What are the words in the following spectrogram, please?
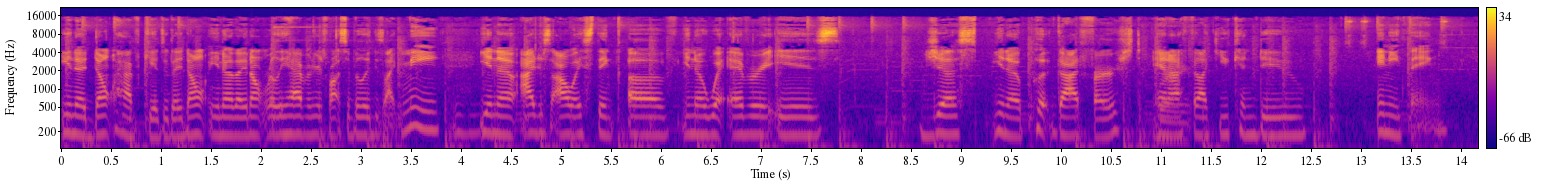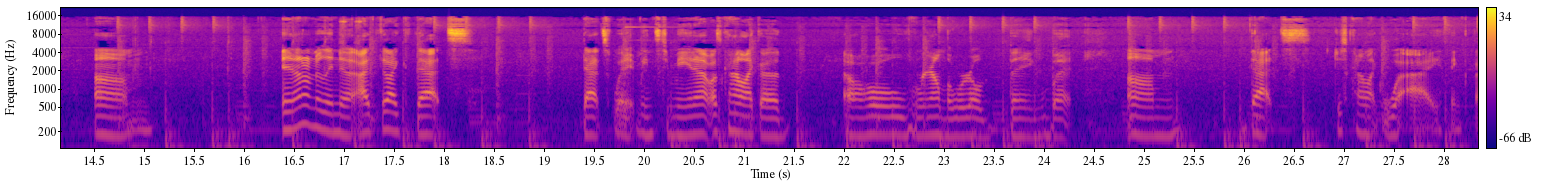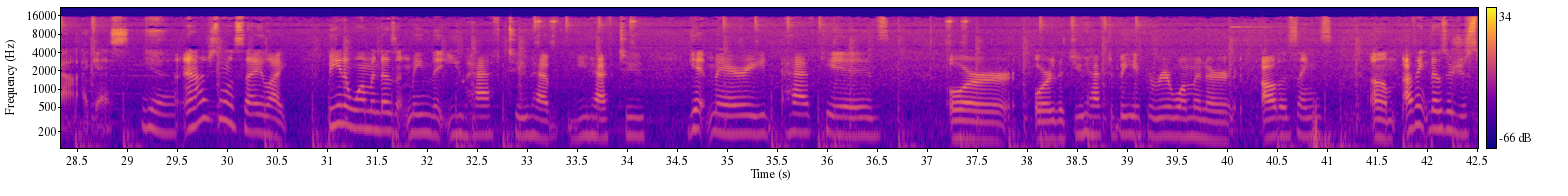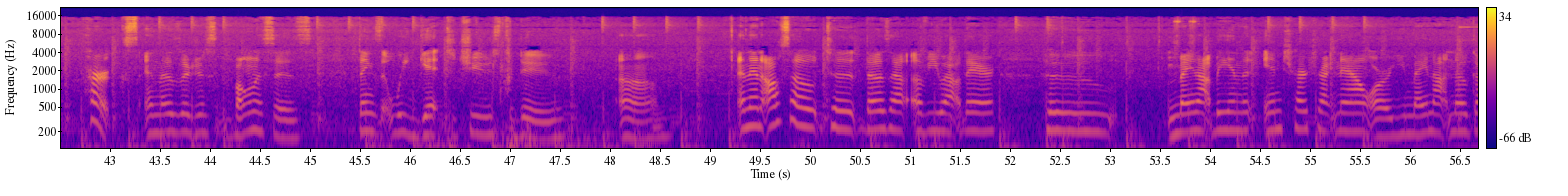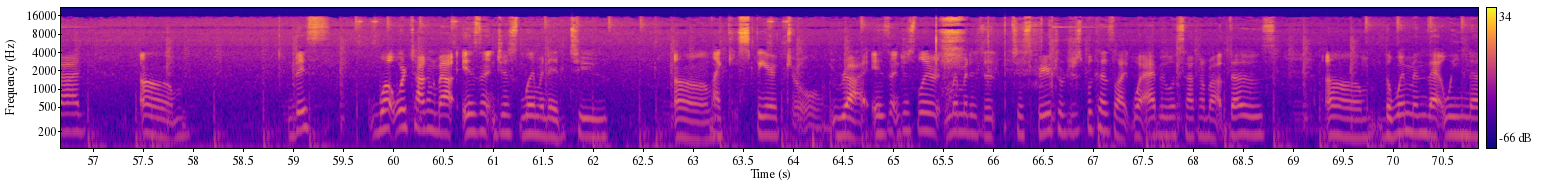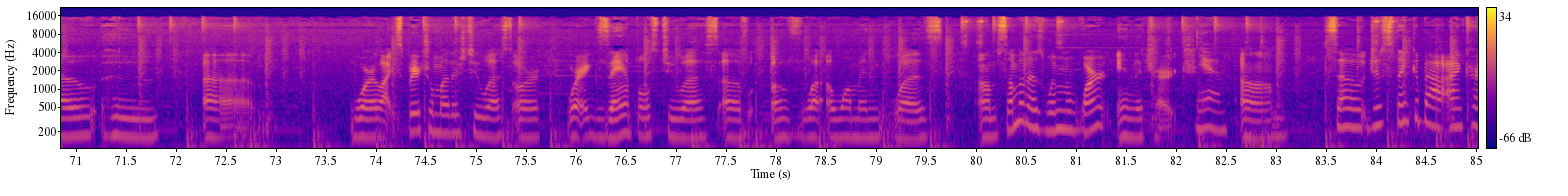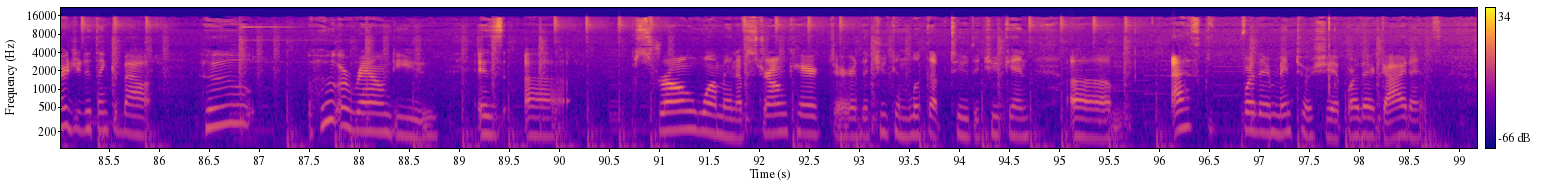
you know, don't have kids or they don't, you know, they don't really have any responsibilities like me, mm-hmm. you know, I just always think of, you know, whatever it is, just you know, put God first, and. I feel like you can do anything. Um, and I don't really know. I feel like that's that's what it means to me, and that was kind of like a a whole around the world thing, but um, that's just kind of like what I think about, I guess. Yeah, and I just want to say, like, being a woman doesn't mean that you have to have you have to get married, have kids, or or that you have to be a career woman or all those things. Um, I think those are just perks, and those are just bonuses things that we get to choose to do. Um, and then also to those out of you out there who may not be in the in church right now or you may not know God, um, this what we're talking about isn't just limited to um, like spiritual, right? Isn't just li- limited to, to, spiritual. Just because like what Abby was talking about, those um, the women that we know who um, were like spiritual mothers to us or were examples to us of of what a woman was. Um, some of those women weren't in the church. Yeah. Um, so just think about. I encourage you to think about who who around you is a strong woman of strong character that you can look up to, that you can um, ask for their mentorship or their guidance,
